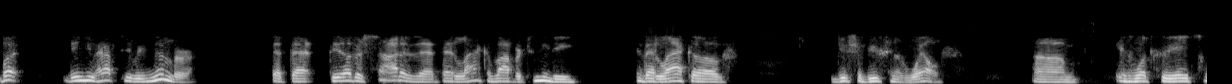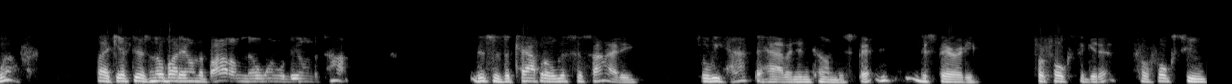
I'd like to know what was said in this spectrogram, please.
But then you have to remember that that the other side of that, that lack of opportunity, that lack of distribution of wealth, um, is what creates wealth. Like if there's nobody on the bottom, no one will be on the top. This is a capitalist society, so we have to have an income dispa- disparity for folks to get it, for folks to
